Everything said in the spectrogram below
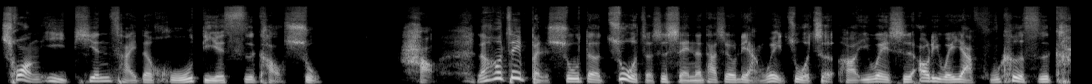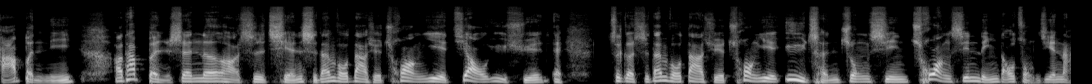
创意天才的蝴蝶思考术》。好，然后这本书的作者是谁呢？他是有两位作者，哈，一位是奥利维亚·福克斯·卡本尼，啊，他本身呢，哈，是前史丹佛大学创业教育学，哎。这个史丹佛大学创业育成中心创新领导总监呐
